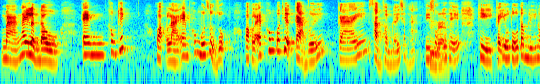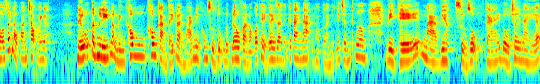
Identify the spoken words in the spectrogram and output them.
mà ngay lần đầu em không thích hoặc là em không muốn sử dụng hoặc là em không có thiện cảm với cái sản phẩm đấy chẳng hạn ví dụ Vâng. như thế thì cái yếu tố tâm lý nó rất là quan trọng anh ạ nếu tâm lý mà mình không không cảm thấy thoải mái mình không sử dụng được đâu và nó có thể gây ra những cái tai nạn hoặc là những cái chấn thương vì thế mà việc sử dụng cái đồ chơi này á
